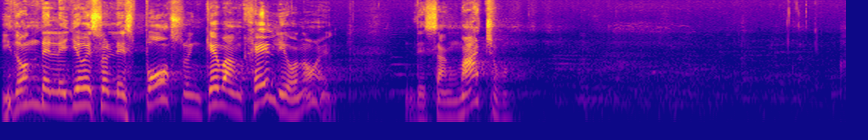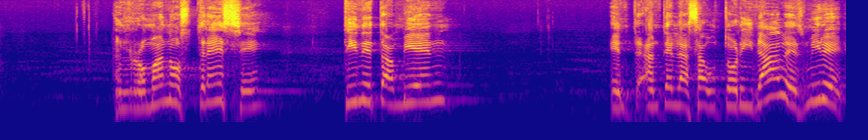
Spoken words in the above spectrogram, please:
¿Y dónde leyó eso el esposo? ¿En qué evangelio? ¿No? El de San Macho. En Romanos 13 tiene también ante las autoridades, mire,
